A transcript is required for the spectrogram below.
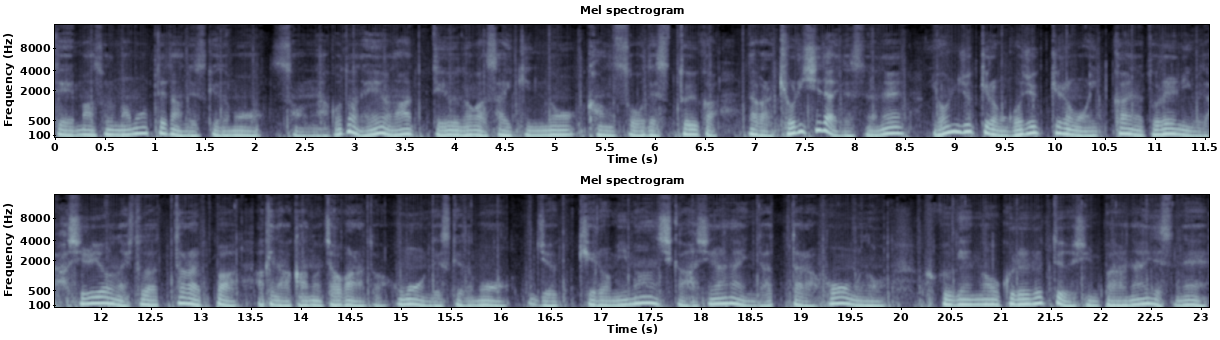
でまあそれ守ってたんですけども、そんなことねえよなっていうのが最近の感想です。というか、だから距離次第ですよね。40キロも50キロも1回のトレーニングで走るような人だったらやっぱ開けなあかんのちゃうかなと思うんですけども、10キロ未満しか走らないんだったらフォームの復元が遅れるっていう心配はないですね。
